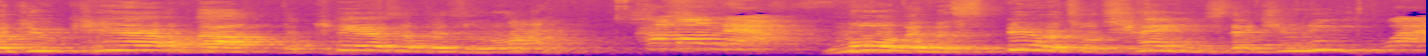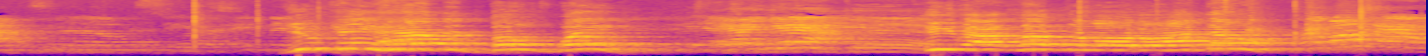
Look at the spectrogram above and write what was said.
But you care about the cares of this life Come on now. more than the spiritual change that you need. Wow. You can't have it both ways. Yeah, yeah. Either I love the Lord or I don't. Come on now.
